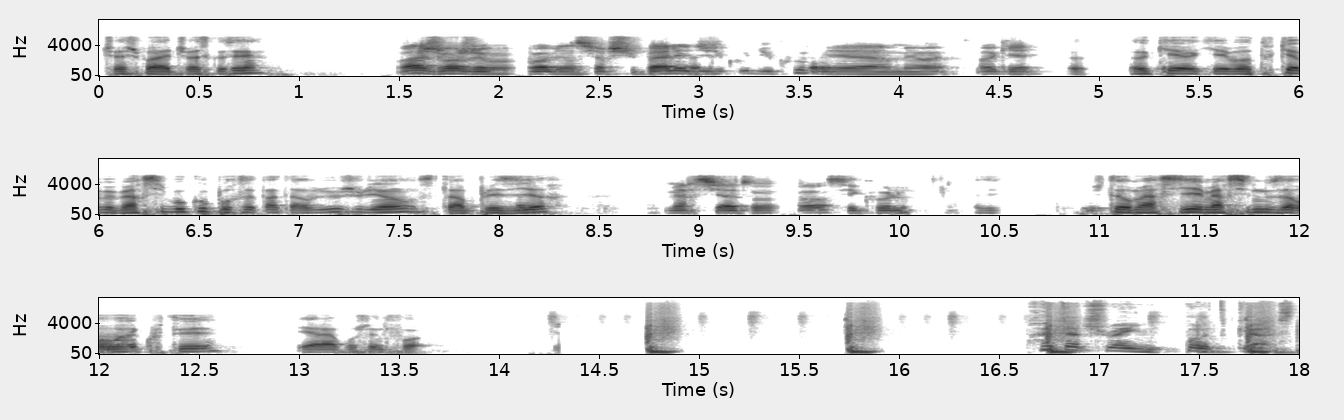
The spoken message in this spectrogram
Tu vois, je sais pas, tu vois ce que c'est? Ouais, je vois, je vois, bien sûr. Je suis pas allé du coup, du coup, mais, euh, mais ouais. Ok. Ok, ok. Bon, en tout cas, bah, merci beaucoup pour cette interview, Julien. C'était un plaisir. Merci à toi, c'est cool. Je te remercie et merci de nous avoir écoutés. Et à la prochaine fois. Prêt à Train Podcast.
